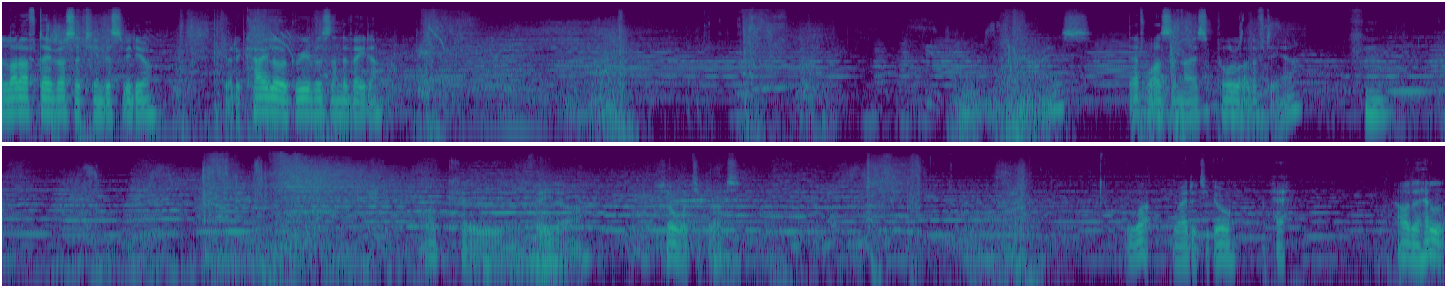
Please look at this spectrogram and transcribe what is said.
A lot of diversity in this video. Got a Kylo, a Grievous and a Vader. Nice. That was a nice pull out of the air. Hmm. okay, Vader. Show what you got. What? Where did he go? How the hell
